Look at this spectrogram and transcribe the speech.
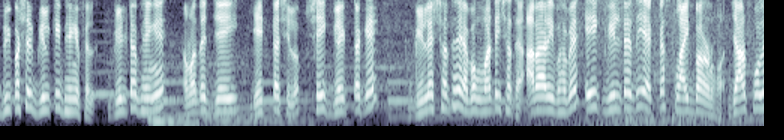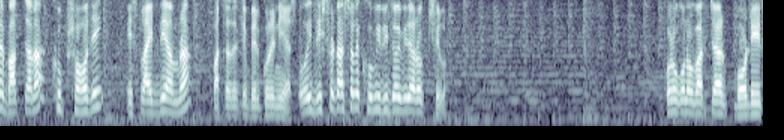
দুই পাশের গ্রিলকেই ভেঙে ফেলে। গ্রিলটা ভেঙে আমাদের যেই গেটটা ছিল, সেই গেটটাকে গ্রিলের সাথে এবং মাটির সাথে আড়াআড়িভাবে এই গ্রিলটা দিয়ে একটা স্লাইড বানানো হয়। যার ফলে বাচ্চারা খুব সহজেই এই স্লাইড দিয়ে আমরা বাচ্চাদেরকে বের করে নিয়ে আসি। ওই দৃশ্যটা আসলে খুবই হৃদয় বিদারক ছিল। কোনো কোনো বাচ্চার বডির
